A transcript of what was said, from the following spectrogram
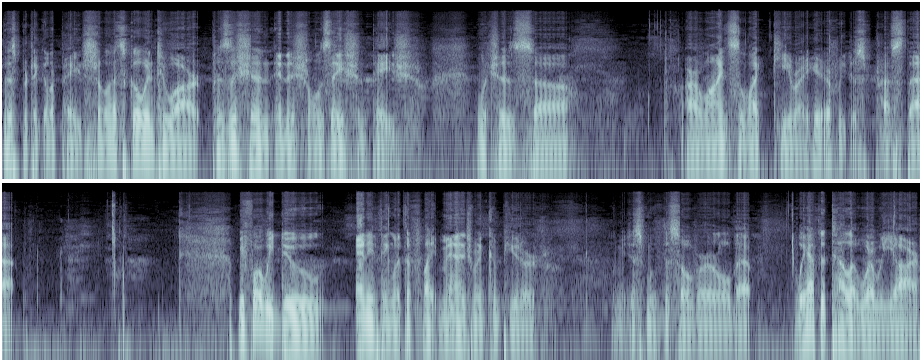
This particular page. So let's go into our position initialization page, which is uh, our line select key right here. If we just press that. Before we do anything with the flight management computer, let me just move this over a little bit. We have to tell it where we are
